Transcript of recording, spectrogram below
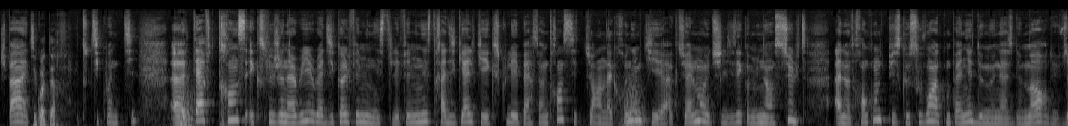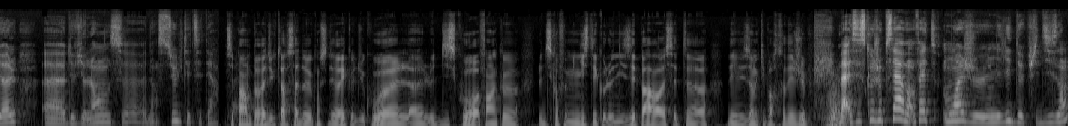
je sais pas. C'est quoi TERF? Et tutti quanti. TERF Trans Exclusionary Radical Feminist. Les féministes radicales qui excluent les personnes trans, c'est un acronyme qui est actuellement utilisé comme une insulte à notre rencontre, puisque souvent accompagné de menaces de mort, de viol, euh, de violence, euh, d'insultes, etc. C'est pas un peu réducteur ça de considérer que du coup euh, le discours, enfin que le discours féministe est colonisé par cette, des hommes qui porteraient des jupes? Bah, C'est ce que j'observe. En fait, moi je milite depuis 10 ans.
